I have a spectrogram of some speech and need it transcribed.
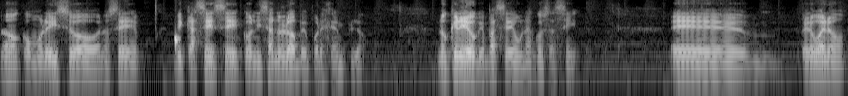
¿no? Como le hizo, no sé, Becasese con Lisandro López, por ejemplo. No creo que pase una cosa así. Eh, pero bueno,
